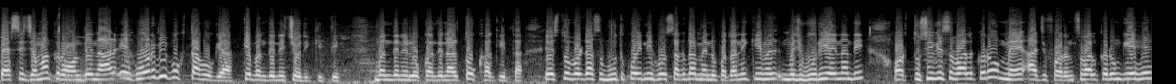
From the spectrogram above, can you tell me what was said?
ਪੈਸੇ ਜਮ੍ਹਾਂ ਕਰਾਉਣ ਦੇ ਨਾਲ ਇਹ ਹੋਰ ਵੀ ਪੁਖਤਾ ਹੋ ਗਿਆ ਕਿ ਬੰਦੇ ਨੇ ਚੋਰੀ ਕੀਤੀ, ਬੰਦੇ ਨੇ ਲੋਕਾਂ ਦੇ ਨਾਲ ਧੋਖਾ ਕੀਤਾ। ਇਸ ਤੋਂ ਵੱਡਾ ਸਬੂਤ ਕੋਈ ਨਹੀਂ ਹੋ ਸਕਦਾ, ਮੈਨੂੰ ਪਤਾ ਨਹੀਂ ਕੀ ਮਜਬੂਰੀ ਹੈ ਇਹਨਾਂ ਦੀ। ਔਰ ਤੁਸੀਂ ਵੀ ਸਵਾਲ ਕਰੋ, ਮੈਂ ਅੱਜ ਫੌਰਨ ਸਵਾਲ ਕਰੂੰਗੀ ਇਹ।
